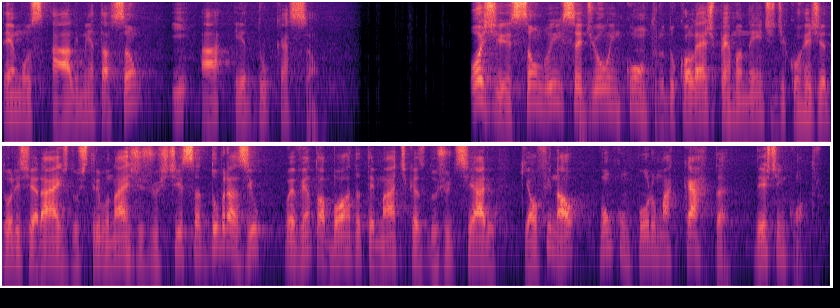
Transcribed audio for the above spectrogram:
temos a alimentação e a educação. Hoje, São Luís sediou o encontro do Colégio Permanente de Corregedores Gerais dos Tribunais de Justiça do Brasil. O evento aborda temáticas do Judiciário que, ao final, vão compor uma carta deste encontro.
